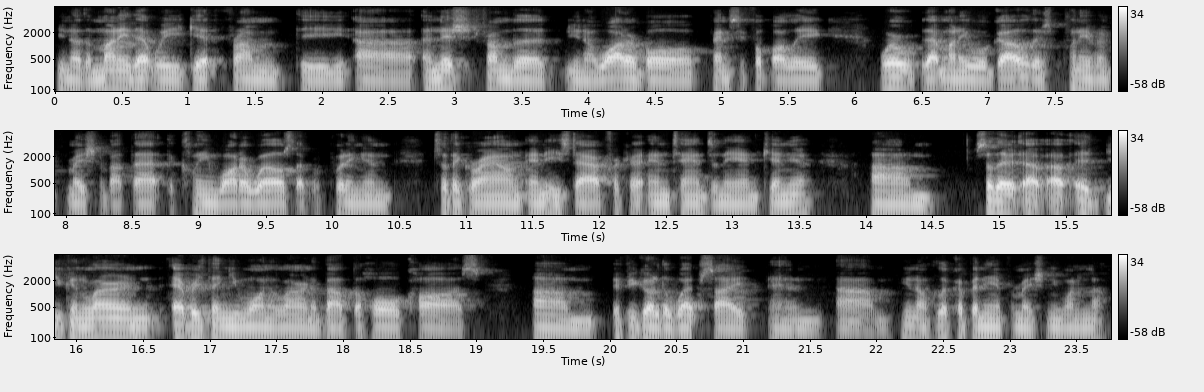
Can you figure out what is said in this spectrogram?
you know the money that we get from the uh, initiative from the you know Water Bowl Fantasy Football League, where that money will go. There's plenty of information about that. The clean water wells that we're putting in to the ground in East Africa, in Tanzania, and Kenya. Um, so that uh, uh, you can learn everything you want to learn about the whole cause um, if you go to the website and um, you know look up any information you want to know.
